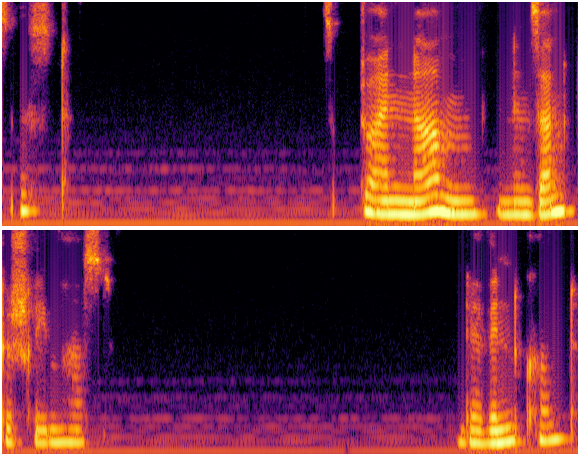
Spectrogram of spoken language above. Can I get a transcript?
Es ist, als ob du einen Namen in den Sand geschrieben hast. Und der Wind kommt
